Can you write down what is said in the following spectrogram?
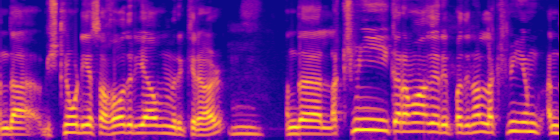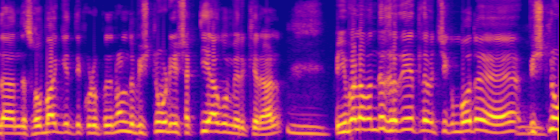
அந்த விஷ்ணுவுடைய சகோதரியாவும் இருக்கிறாள். அந்த லக்ஷ்மிகரமாக இருப்பதினால் லக்ஷ்மியும் அந்த அந்த சௌபாகியத்தை கொடுப்பதினால் அந்த விஷ்ணுவுடைய சக்தியாகவும் இருக்கிறாள். இவளை வந்து ஹிருதயத்துல வச்சுக்கும் போது விஷ்ணு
